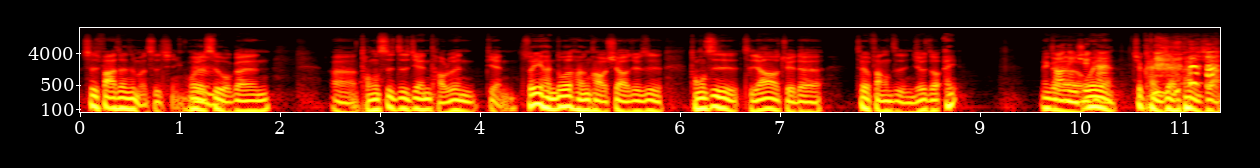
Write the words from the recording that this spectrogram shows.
是发生什么事情，或者是嗯我跟呃同事之间讨论点，所以很多很好笑，就是同事只要觉得这个房子，你就说哎。那个我也就看一下，看一下。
